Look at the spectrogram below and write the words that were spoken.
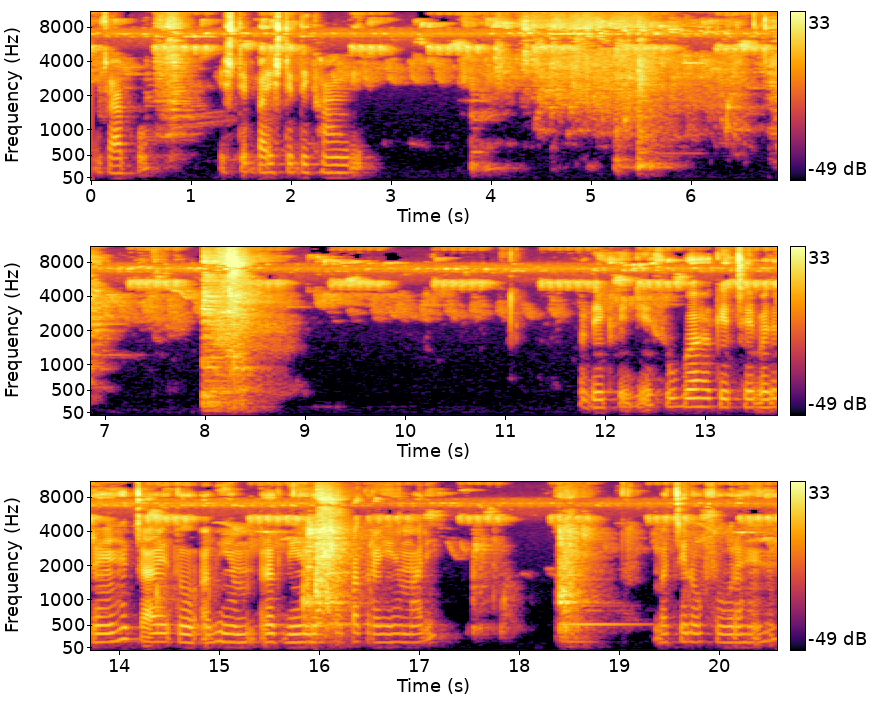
कुछ आपको स्टेप बाय स्टेप दिखाऊँगी। देख लीजिए, सुबह के छः बज रहे हैं। चाय तो अभी हम रख दिए हैं पक रही है हमारी। बच्चे लोग सो रहे हैं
